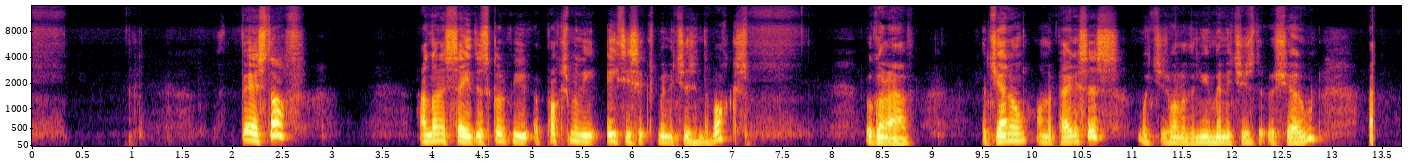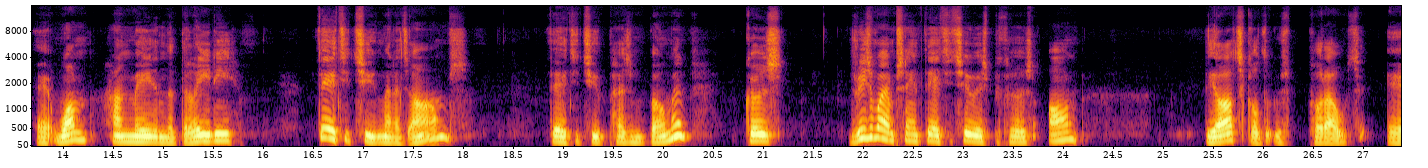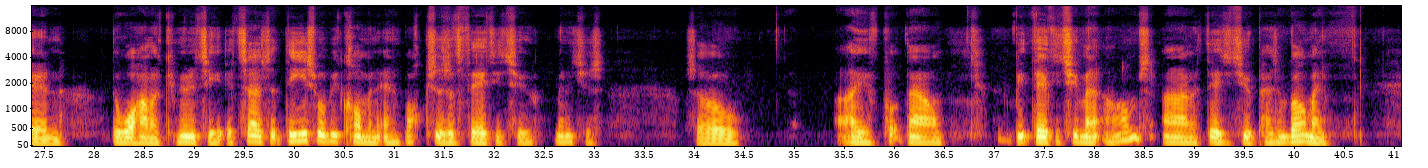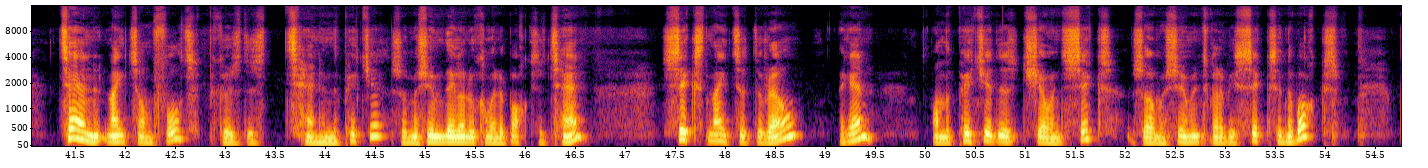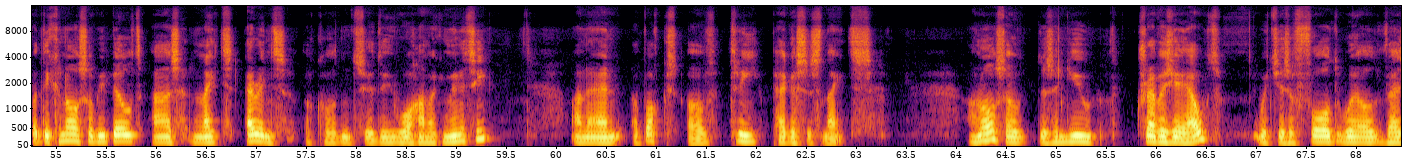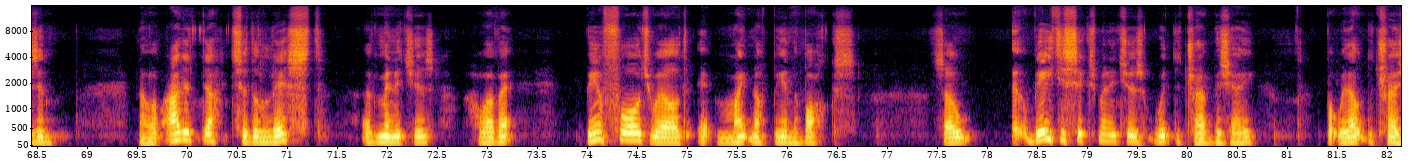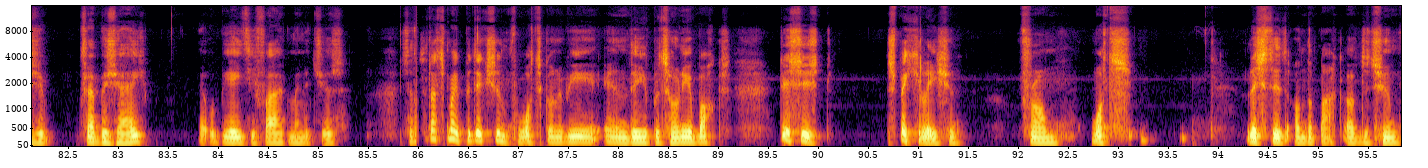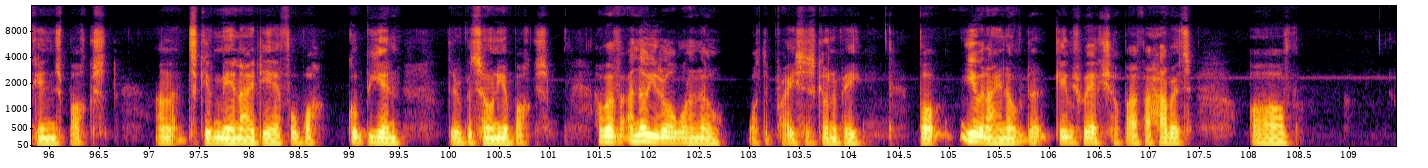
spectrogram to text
First off, I'm going to say there's going to be approximately 86 miniatures in the box. We're going to have a general on the Pegasus, which is one of the new miniatures that was shown. Uh, one handmaiden of the lady, 32 men at arms, 32 peasant bowmen. Because the reason why I'm saying 32 is because on the article that was put out in the Warhammer community, it says that these will be coming in boxes of 32 miniatures. So I've put down 32 men at arms and 32 peasant bowmen. 10 knights on foot because there's 10 in the picture. So I'm assuming they're going to come in a box of 10. 6 knights of the realm. Again, on the picture there's showing 6. So I'm assuming it's going to be 6 in the box but they can also be built as knights errant according to the Warhammer community and then a box of three Pegasus knights and also there's a new trebuchet out which is a Forge World resin now I've added that to the list of miniatures however being Forge World it might not be in the box so it'll be 86 miniatures with the trebuchet but without the treasure trebuchet it will be 85 miniatures. So that's my prediction for what's going to be in the Bretonnia box. This is speculation from what's listed on the back of the Tomb Kings box and it's given me an idea for what could be in the Bretonnia box. However, I know you all want to know what the price is going to be, but you and I know that Games Workshop have a habit of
